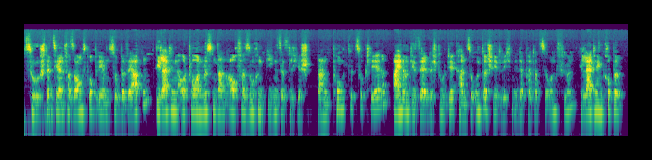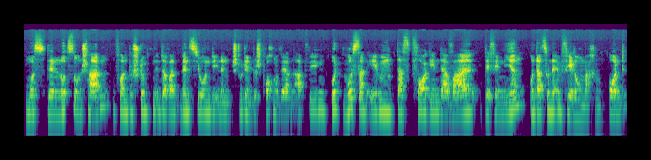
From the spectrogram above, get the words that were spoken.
zu speziellen Versorgungsproblemen zu bewerten. Die Leitlinienautoren müssen dann auch versuchen, gegensätzliche Standpunkte zu klären. Eine und dieselbe Studie kann zu unterschiedlichen Interpretationen führen. Die Leitliniengruppe muss den Nutzen und Schaden von bestimmten Interventionen, die in den Studien besprochen werden, abwägen und muss dann eben das Vorgehen der Wahl definieren und dazu eine Empfehlung machen. Und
